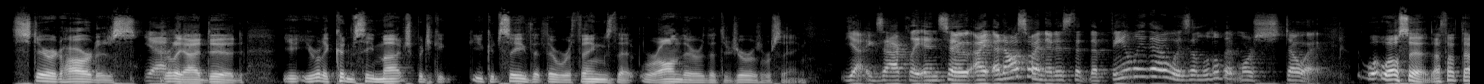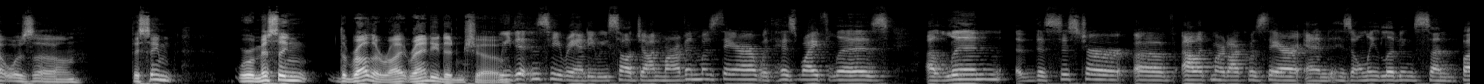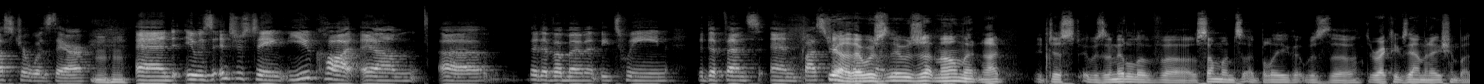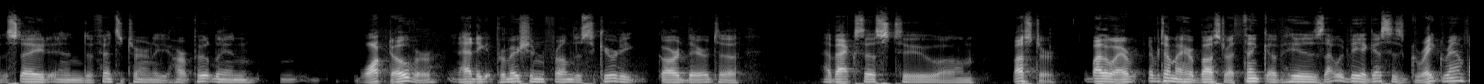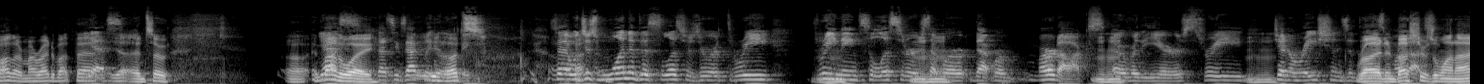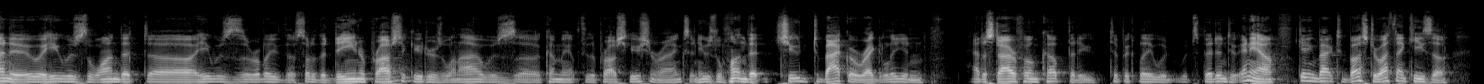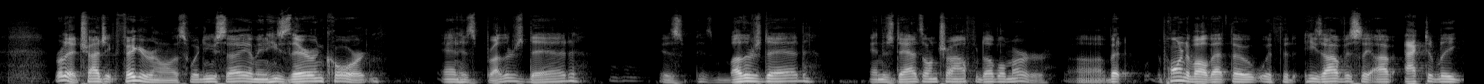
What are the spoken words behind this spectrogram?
stared hard, as Yeah. really I did, you, you really couldn't see much, but you could you could see that there were things that were on there that the jurors were seeing. Yeah, exactly. And so I and also I noticed that the family though was a little bit more stoic. Well, well said. I thought that was. Um, they seemed we were missing the brother, right? Randy didn't show. We didn't see Randy. We saw John Marvin was there with his wife Liz. Uh, Lynn, the sister of Alec Murdaugh, was there, and his only living son Buster was there. Mm-hmm. And it was interesting. You caught um, a bit of a moment between the defense and Buster. Yeah, there was there was that moment, and I it just it was in the middle of uh, someone's, I believe it was the direct examination by the state, and defense attorney Harpootlian walked over and had to get permission from the security guard there to have access to um, Buster. By the way, every, time I hear Buster, I think of his. That would be, I guess, his great grandfather. Am I right about that? Yes. Yeah, and so. Uh, and by the way, that's exactly you who know, it would be. that's So that was just one of the solicitors. There were three 3 Mm-hmm. named solicitors that were that were Murdaughs over the years. 3 generations of Mm-hmm. Right, and Buster's the one I knew. He was the one that uh, he was the, really the sort of the dean of prosecutors when I was uh, coming up through the prosecution ranks, and he was the one that chewed tobacco regularly and had a styrofoam cup that he typically would, would spit into. Anyhow, getting back to Buster, I think he's a really a tragic figure in all this. Wouldn't you say? I mean, he's there in court, and his brother's dead, his his mother's dead, and his dad's on trial for double murder. Uh, but the point of all that, though, with the, he's obviously uh, actively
